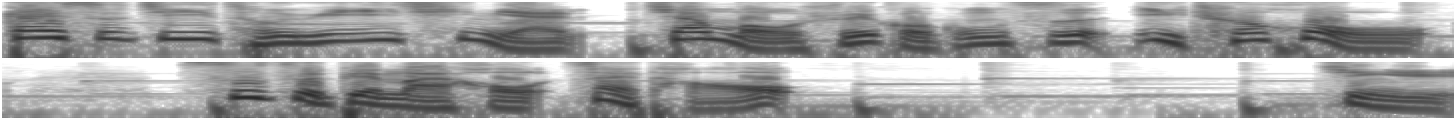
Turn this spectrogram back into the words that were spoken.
该司机曾于一七年将某水果公司一车货物私自变卖后再逃。近日，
